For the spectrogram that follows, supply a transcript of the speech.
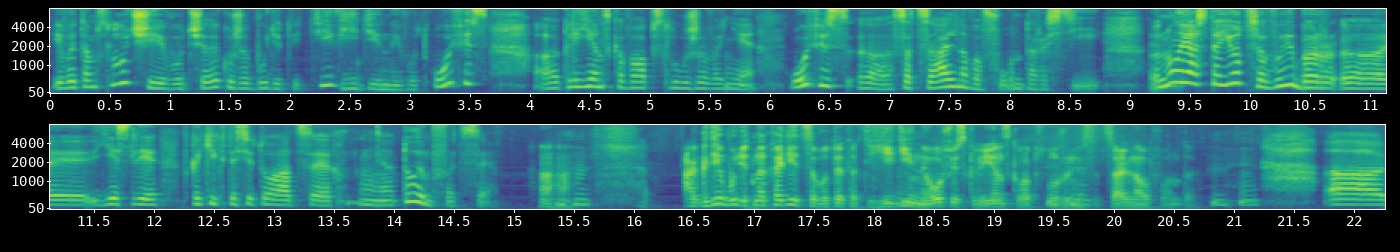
И в этом случае вот человек уже будет идти в единый вот офис э, клиентского обслуживания, офис э, социального фонда России. Ну и остается выбор, э, если в каких-то ситуациях, то МФЦ. Ага. А где будет находиться вот этот единый офис клиентского обслуживания социального фонда? А,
